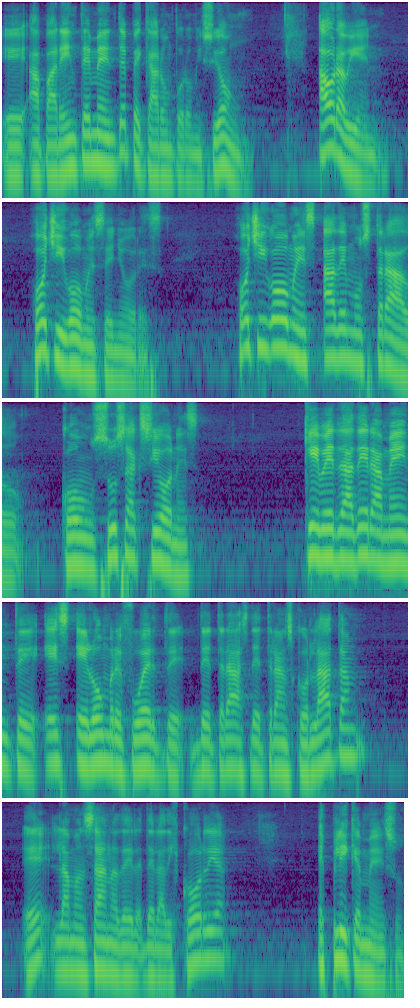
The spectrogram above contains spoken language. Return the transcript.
eh, aparentemente pecaron por omisión. Ahora bien, Jochi Gómez, señores, Jochi Gómez ha demostrado con sus acciones que verdaderamente es el hombre fuerte detrás de Transcorlatam ¿eh? la manzana de, la discordia. Explíqueme eso.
